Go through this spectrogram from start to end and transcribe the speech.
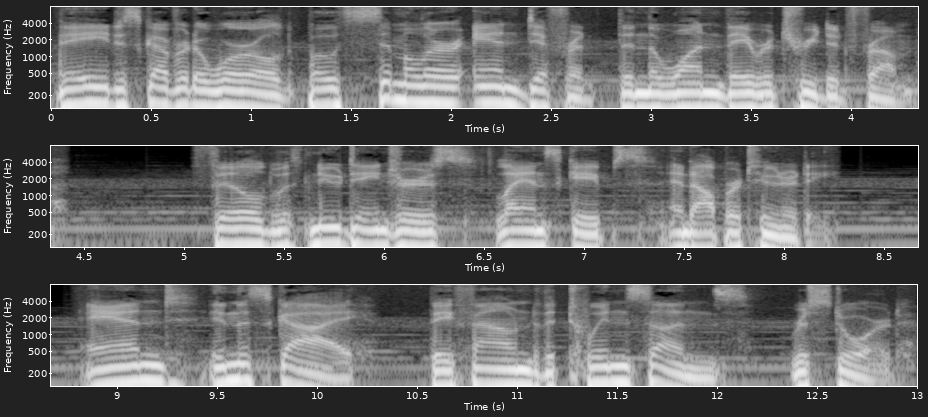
They discovered a world both similar and different than the one they retreated from, filled with new dangers, landscapes, and opportunity. And in the sky, they found the twin suns restored.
